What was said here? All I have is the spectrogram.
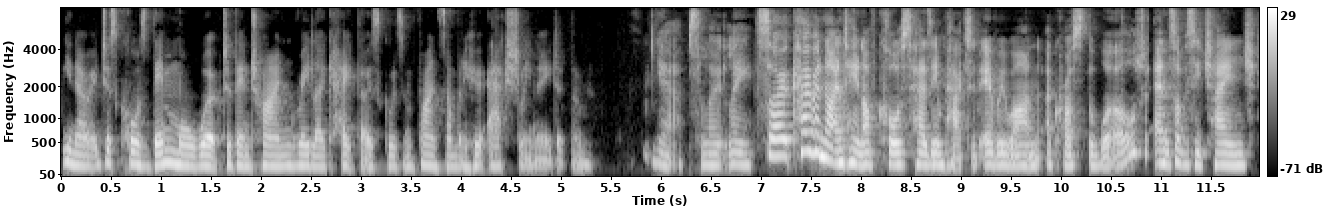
you know, it just caused them more work to then try and relocate those goods and find somebody who actually needed them. Yeah, absolutely. So, COVID 19, of course, has impacted everyone across the world, and it's obviously changed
